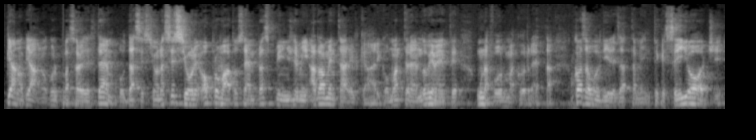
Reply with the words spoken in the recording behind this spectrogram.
Piano piano, col passare del tempo, da sessione a sessione, ho provato sempre a spingermi ad aumentare il carico, mantenendo ovviamente una forma corretta. Cosa vuol dire esattamente? Che se io oggi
